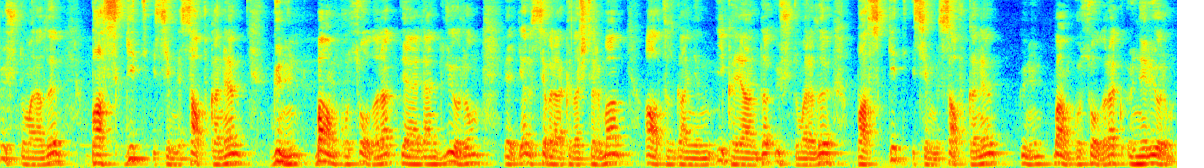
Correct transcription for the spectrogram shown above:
3 numaralı Basgit isimli safkanı günün bankosu olarak değerlendiriyorum. Ve yarış sever arkadaşlarıma Altılı Ganyan'ın ilk ayağında 3 numaralı Basgit isimli safkanı günün bankosu olarak öneriyorum.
